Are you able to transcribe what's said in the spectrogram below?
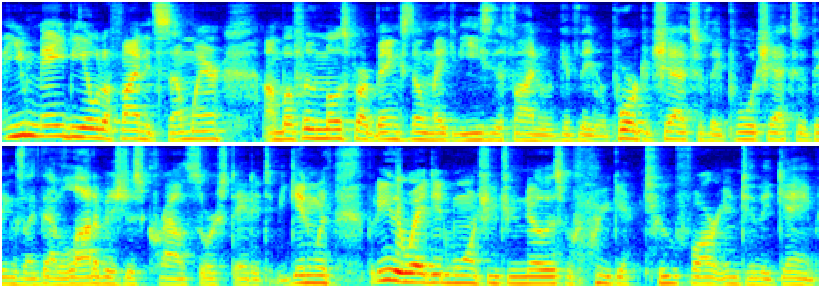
you may be able to find it somewhere um, but for the most part banks don't make it easy to find if they report the checks if they pull checks or things like that. A lot of it's just crowdsourced data to begin with. But either way i did want you to know this before you get too far into the game.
